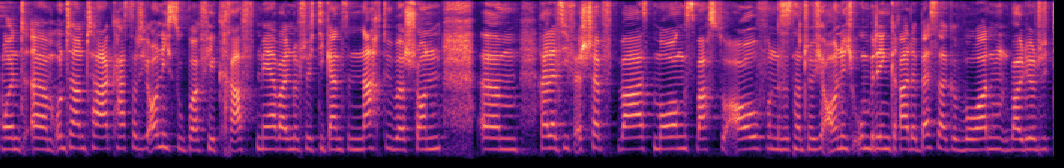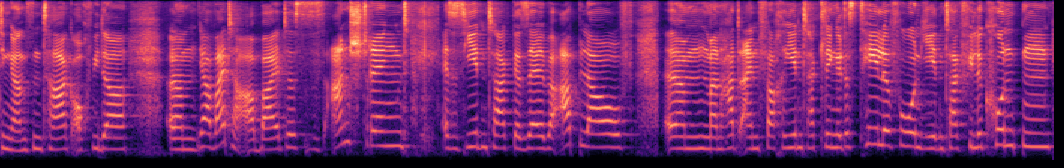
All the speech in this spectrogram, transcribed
Und ähm, unterm Tag hast du natürlich auch nicht super viel Kraft mehr, weil du natürlich die ganze Nacht über schon ähm, relativ erschöpft warst. Morgens wachst du auf und es ist natürlich auch nicht unbedingt gerade besser geworden, weil du natürlich den ganzen Tag auch wieder ähm, ja, weiterarbeitest. Es ist anstrengend, es ist jeden Tag derselbe Ablauf. Ähm, man hat einfach, jeden Tag klingelt das Telefon, jeden Tag viele Kunden.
